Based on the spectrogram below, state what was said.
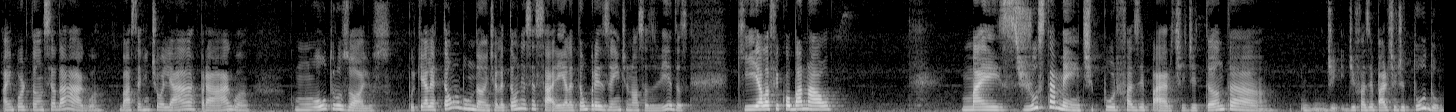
a importância da água, Basta a gente olhar para a água com outros olhos, porque ela é tão abundante, ela é tão necessária e ela é tão presente em nossas vidas que ela ficou banal. Mas justamente por fazer parte de tanta. de, de fazer parte de tudo,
